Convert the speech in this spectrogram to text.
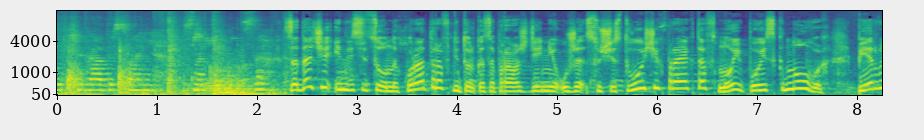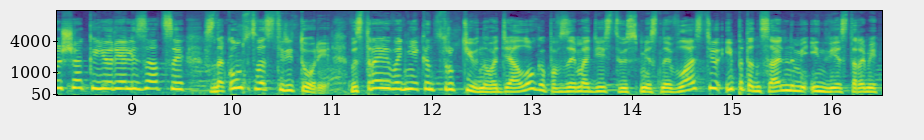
Очень рада с вами Задача инвестиционных кураторов не только сопровождение уже существующих проектов, но и поиск новых. Первый шаг к ее реализации – знакомство с территорией, выстраивание конструктивного диалога по взаимодействию с местной властью и потенциальными инвесторами,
